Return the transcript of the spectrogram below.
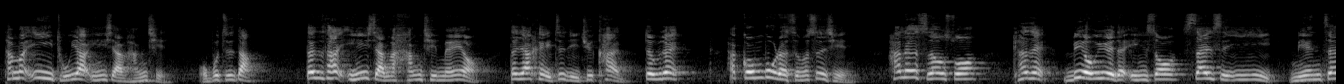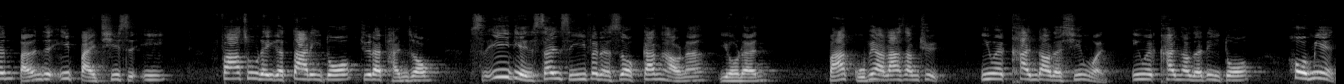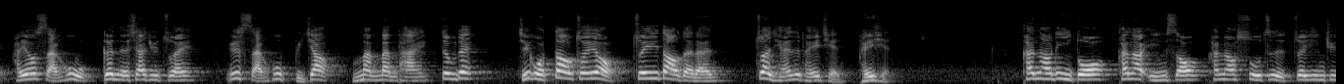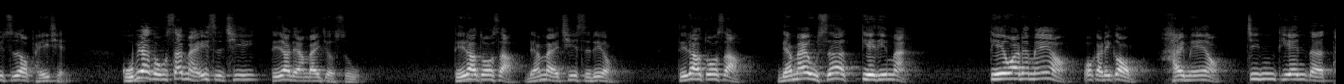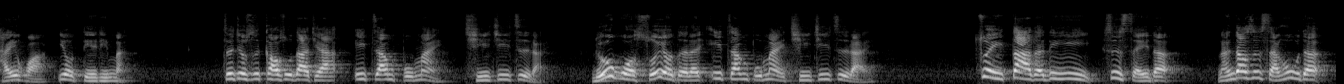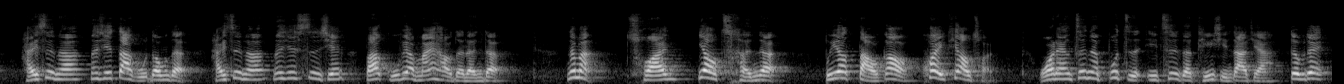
他们意图要影响行情，我不知道，但是他影响了行情没有？大家可以自己去看，对不对？他公布了什么事情？他那个时候说。他在六月的营收三十一亿，年增百分之一百七十一，发出了一个大力多，就在盘中十一点三十一分的时候，刚好呢有人把股票拉上去，因为看到的新闻，因为看到的利多，后面还有散户跟着下去追，因为散户比较慢慢拍，对不对？结果到最后追到的人赚钱还是赔钱？赔钱。看到利多，看到营收，看到数字追进去之后赔钱，股票从三百一十七跌到两百九十五，跌到多少？两百七十六，跌到多少？两百五十二，跌停板，跌完了没有？我跟你讲，还没有。今天的台华又跌停板，这就是告诉大家，一张不卖，奇迹自来。如果所有的人一张不卖，奇迹自来，最大的利益是谁的？难道是散户的？还是呢？那些大股东的，还是呢？那些事先把股票买好的人的，那么船要沉了，不要祷告，快跳船！王良真的不止一次的提醒大家，对不对？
